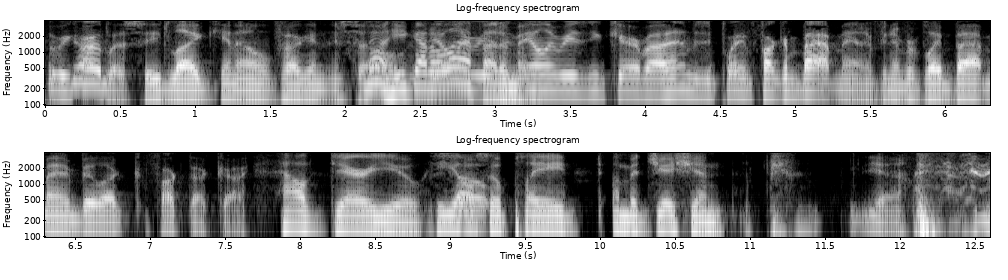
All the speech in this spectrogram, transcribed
But regardless, he'd like you know fucking. So No, he got a laugh out of me. The only reason you care about him is he played fucking Batman. If you never played Batman, you'd be like, fuck that guy. how dare you? He So- also played a magician. Yeah.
